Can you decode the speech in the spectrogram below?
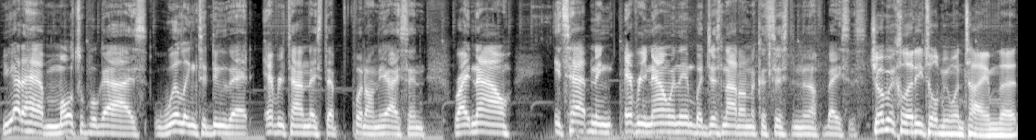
You got to have multiple guys willing to do that every time they step foot on the ice. And right now, it's happening every now and then, but just not on a consistent enough basis. Joe Micheletti told me one time that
